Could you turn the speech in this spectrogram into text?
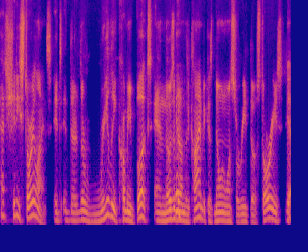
got shitty storylines it's it, they're, they're really crummy books and those have been on the decline because no one wants to read those stories Yeah.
